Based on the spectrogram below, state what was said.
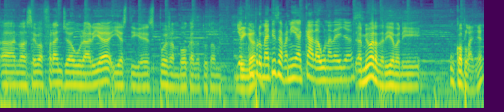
en la seva franja horària i estigués pues, en boca de tothom. I et Vinga. comprometis a venir a cada una d'elles. A mi m'agradaria venir un cop l'any, eh?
